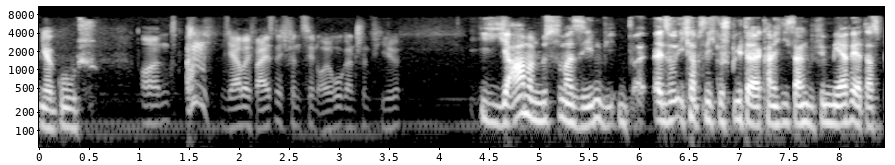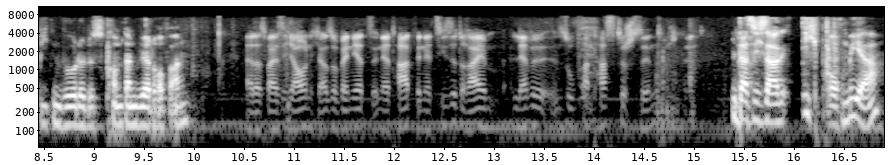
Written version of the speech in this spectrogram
Ja gut. Und ja, aber ich weiß nicht, ich finde 10 Euro ganz schön viel. Ja, man müsste mal sehen, wie, also ich habe es nicht gespielt, daher kann ich nicht sagen, wie viel Mehrwert das bieten würde. Das kommt dann wieder drauf an. Ja, das weiß ich auch nicht. Also wenn jetzt in der Tat, wenn jetzt diese drei Level so fantastisch sind, dass ich sage, ich brauche mehr.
